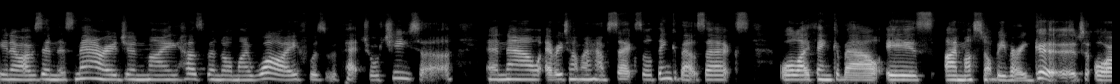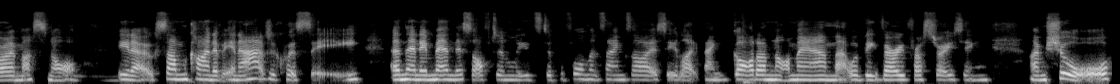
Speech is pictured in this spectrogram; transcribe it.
you know, I was in this marriage and my husband or my wife was a perpetual cheater, and now every time I have sex or think about sex, all I think about is I must not be very good or I must not you know some kind of inadequacy. And then in men this often leads to performance anxiety like thank god i'm not a man. That would be very frustrating i'm sure.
